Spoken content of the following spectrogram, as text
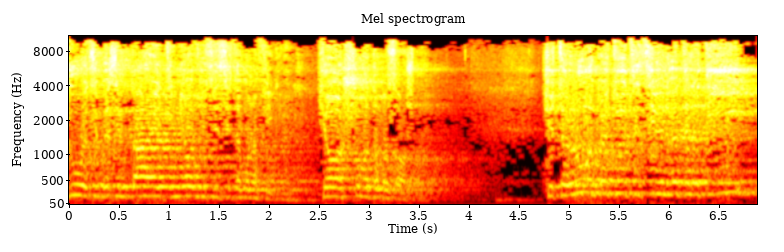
duhet që besimtari t'i njohë cilësitë e munafikëve. Kjo është shumë e domosdoshme. Që të ruhet prej këtyre cilësive në veten e tij,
